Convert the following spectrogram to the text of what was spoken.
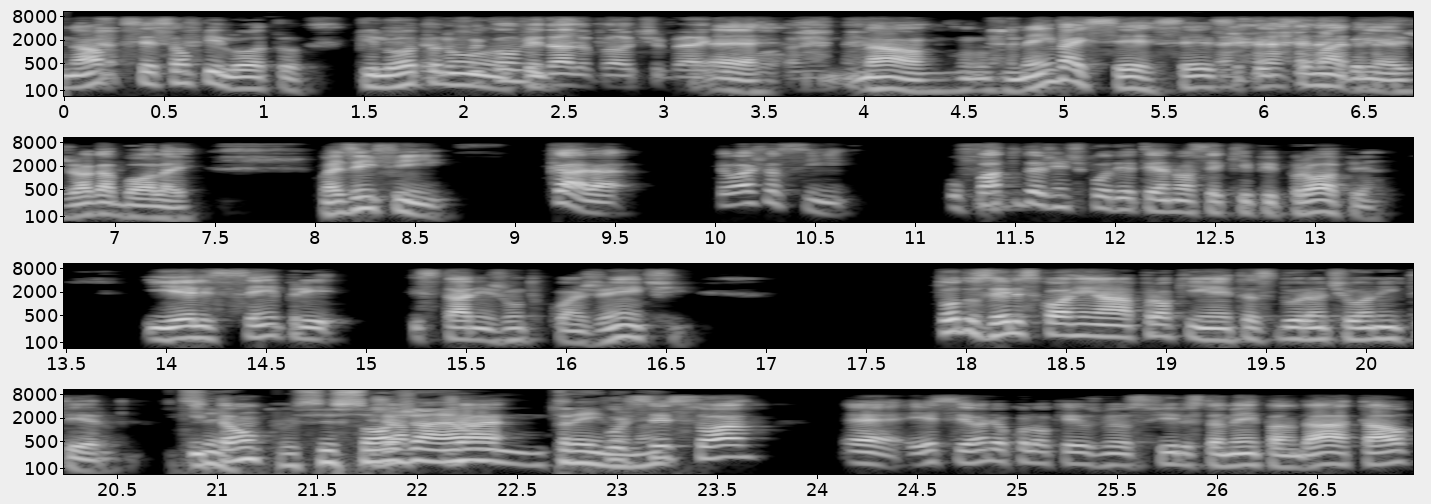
não, porque vocês são piloto. Piloto eu não. fui convidado para Outback. É, não, nem vai ser. Você, você tem que ser magrinha, joga a bola aí. Mas enfim, cara, eu acho assim, o fato de a gente poder ter a nossa equipe própria e eles sempre estarem junto com a gente, todos eles correm a Pro 500 durante o ano inteiro. Sim, então, por si só já, já é já, um treino, Por né? si só, é, esse ano eu coloquei os meus filhos também para andar tal.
